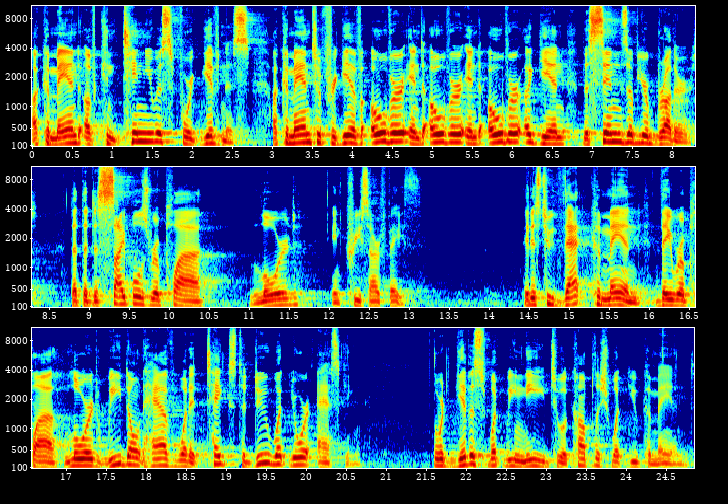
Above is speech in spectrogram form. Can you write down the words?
a command of continuous forgiveness, a command to forgive over and over and over again the sins of your brothers, that the disciples reply, Lord, increase our faith. It is to that command they reply, Lord, we don't have what it takes to do what you're asking. Lord, give us what we need to accomplish what you command.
